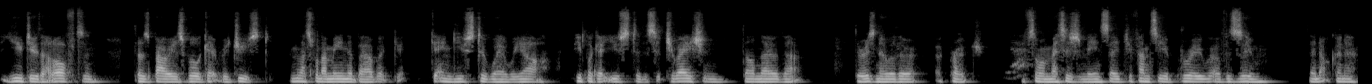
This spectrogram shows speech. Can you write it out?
you do that often, those barriers will get reduced. And that's what I mean about get, getting used to where we are. People get used to the situation, they'll know that there is no other approach. If someone messages me and say, Do you fancy a brew over Zoom? They're not going to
